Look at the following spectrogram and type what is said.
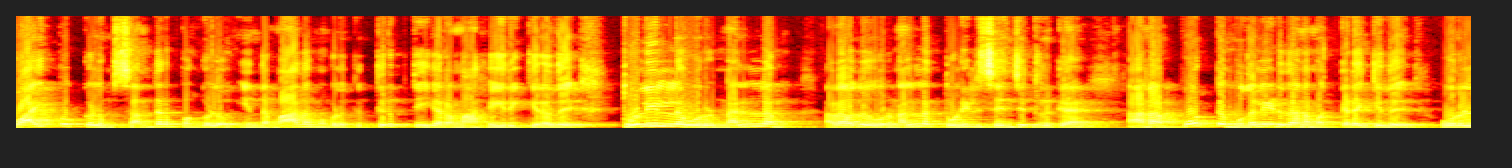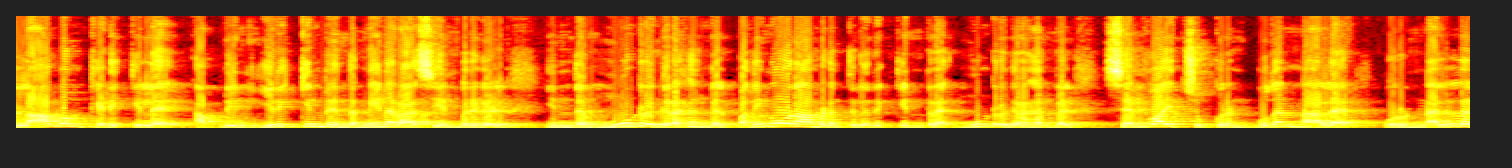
வாய்ப்புகளும் சந்தர்ப்பங்களும் இந்த மாதம் உங்களுக்கு திருப்திகரமாக இருக்கிறது. தொழிலில் ஒரு நல்ல அதாவது ஒரு நல்ல தொழில் செஞ்சுட்டு இருக்கேன் ஆனால் போட்ட முதலீடு தான் நமக்கு கிடைக்குது. ஒரு லாபம் கிடைக்கல அப்படின்னு இருக்கின்ற இந்த மீனராசி என்பர்கள் இந்த மூன்று கிரகங்கள் பதினோராம் இடத்தில் இருக்கின்ற மூன்று கிரகங்கள் செவ்வாய் சுக்கிரன் புதன்னால ஒரு நல்ல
